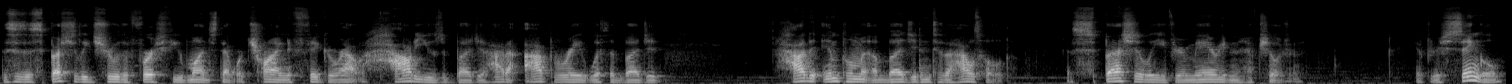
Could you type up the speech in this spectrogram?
This is especially true the first few months that we're trying to figure out how to use a budget, how to operate with a budget, how to implement a budget into the household, especially if you're married and have children. If you're single,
